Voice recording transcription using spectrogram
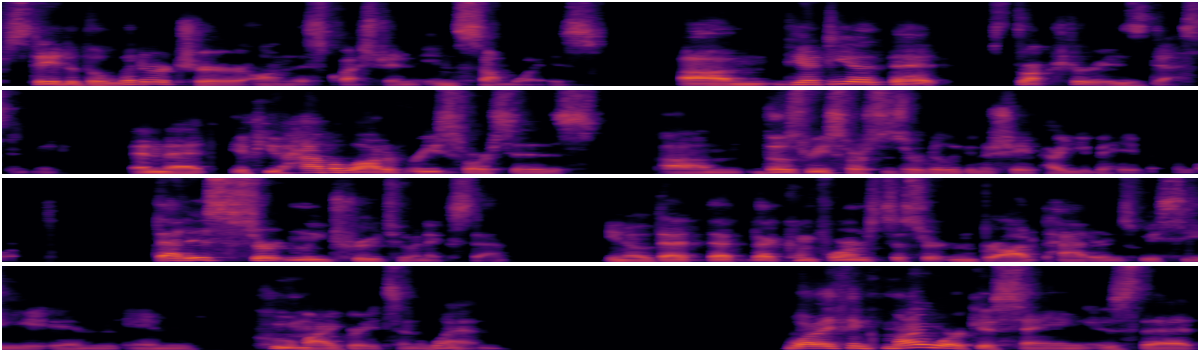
state of the literature on this question in some ways. Um, the idea that structure is destiny, and mm-hmm. that if you have a lot of resources, um, those resources are really going to shape how you behave in the world. That is certainly true to an extent. You know that that that conforms to certain broad patterns we see in in who migrates and when. What I think my work is saying is that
